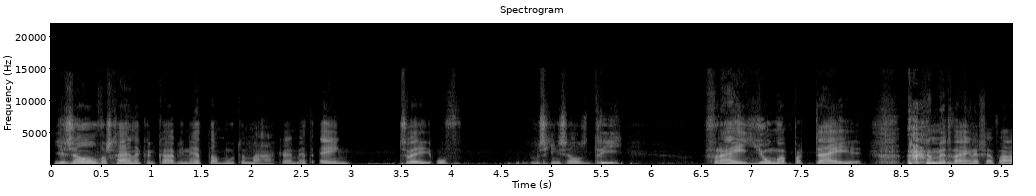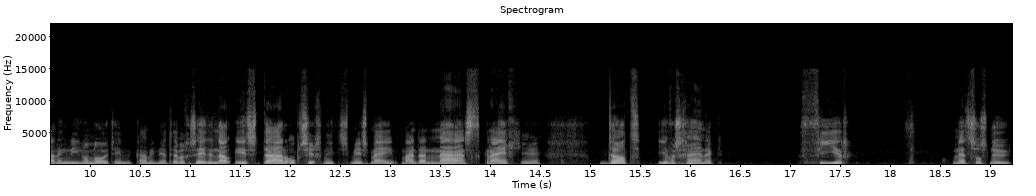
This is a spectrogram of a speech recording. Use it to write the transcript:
je zal waarschijnlijk een kabinet dan moeten maken met één, twee of misschien zelfs drie vrij jonge partijen met weinig ervaring die nog nooit in het kabinet hebben gezeten. Nou is daar op zich niets mis mee, maar daarnaast krijg je dat je waarschijnlijk vier, net zoals nu,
